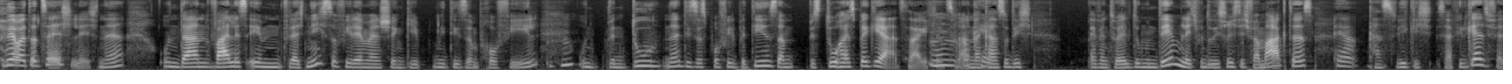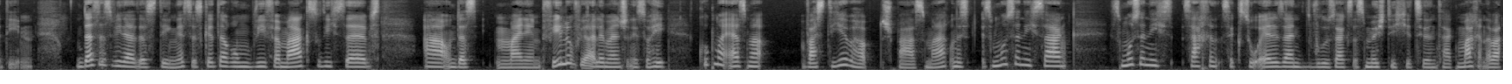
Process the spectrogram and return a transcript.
Nee, aber tatsächlich, ne? Und dann, weil es eben vielleicht nicht so viele Menschen gibt mit diesem Profil mhm. und wenn du ne, dieses Profil bedienst, dann bist du heiß begehrt, sage ich jetzt mhm, mal. Und dann kannst du dich eventuell dumm und dämlich, wenn du dich richtig vermarktest, ja. kannst wirklich sehr viel Geld verdienen. Und das ist wieder das Ding. Ne? Es geht darum, wie vermarkst du dich selbst. Ah, und das meine Empfehlung für alle Menschen ist so, hey, guck mal erstmal, was dir überhaupt Spaß macht. Und es, es muss ja nicht sagen, es muss ja nicht Sachen sexuell sein, wo du sagst, das möchte ich jetzt jeden Tag machen, aber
